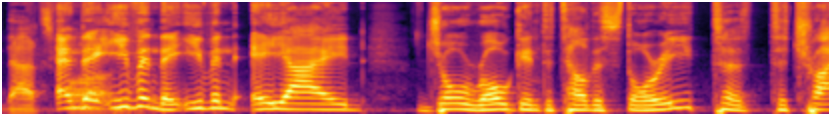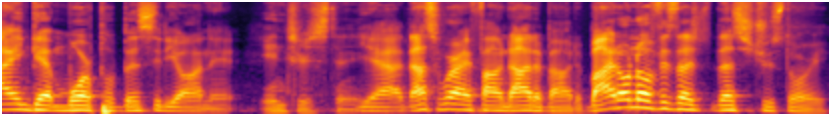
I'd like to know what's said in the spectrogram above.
That's And they even they even AI'd Joe Rogan to tell this story to to try and get more publicity on it. Interesting. Yeah, that's where I found out about it. But I don't know if it's that's, that's a true story.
